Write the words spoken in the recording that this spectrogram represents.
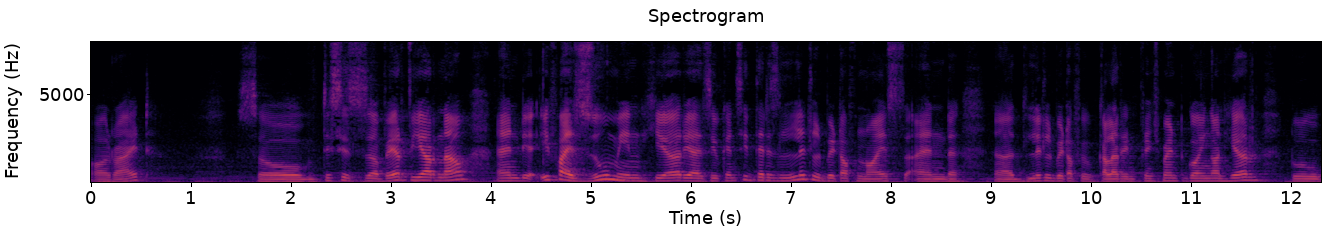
All right so this is uh, where we are now and if I zoom in here as you can see there is a little bit of noise and a uh, little bit of color infringement going on here. To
